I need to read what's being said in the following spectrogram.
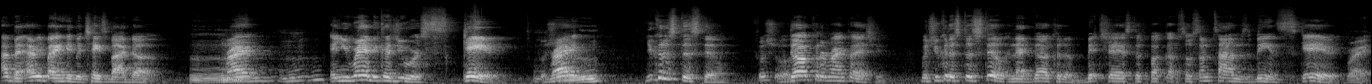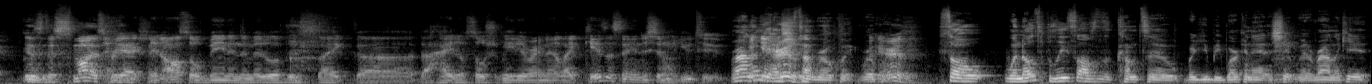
I bet everybody here been chased by a dog, Mm-hmm. right? And you ran because you were scared, right? Mhm. You could have stood still. for sure. Dog could have ran past you. But you could have stood still and that dog could have bitch ass the fuck up. So sometimes being scared Right. is the smartest And, reaction. and also being in the middle of this like uh the height of social media right now, like kids are saying this shit on YouTube. Ryan, let me Quick and ask you early. something real quick. Real Quick quick. early. So when those police officers come to where you be working at and shit Mm-hmm. with around the kid,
